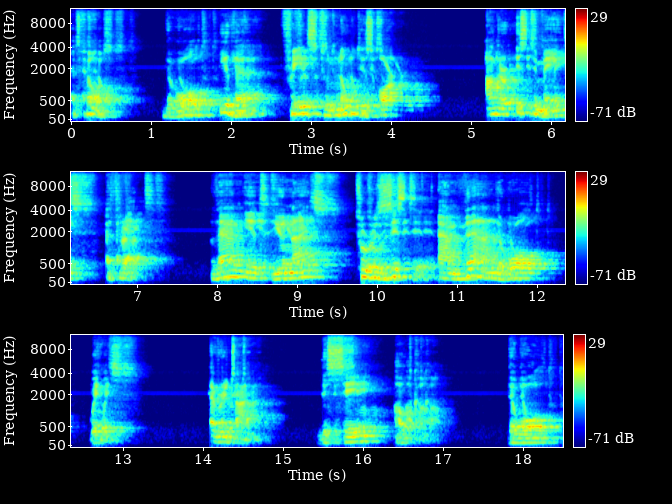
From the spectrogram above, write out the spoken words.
At first, the world either fails to notice or underestimates a threat. Then it unites to resist it, and then the world wins. Every time, the same outcome. The world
